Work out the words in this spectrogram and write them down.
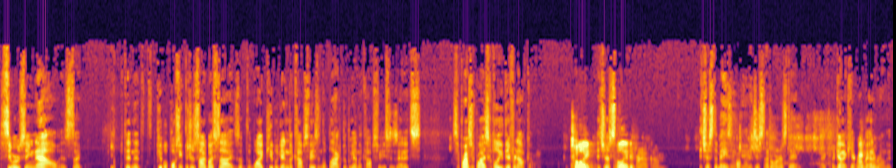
to see what we're seeing now. It's like you, and the, people posting pictures side by sides of the white people getting the cops' faces and the black people getting the cops' faces, and it's surprise, surprise, completely different outcome. Totally, It's just- totally different outcome. It's just amazing. It's just I don't understand. Like, again, I can't wrap my head around it.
